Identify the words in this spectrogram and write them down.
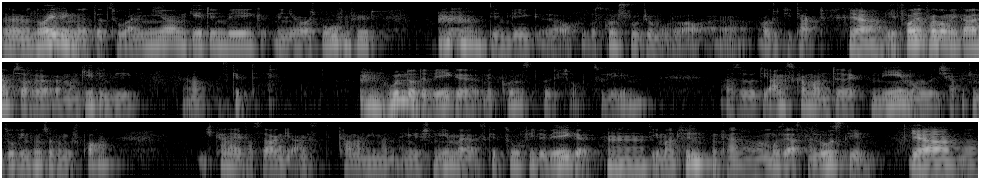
äh, Neulinge dazu animieren, geht den Weg, wenn ihr euch berufen fühlt, den Weg äh, auch übers Kunststudium oder äh, Autodidakt. Ja. Eh, Voll, vollkommen egal, Hauptsache äh, man geht den Weg. Ja, es gibt hunderte Wege mit Kunst wirklich auch zu leben. Also die Angst kann man direkt nehmen, oder ich habe jetzt mit so vielen Künstlern schon gesprochen. Ich kann einfach sagen, die Angst kann man niemandem Englisch nehmen, weil es gibt so viele Wege, Mhm. die man finden kann, aber man muss erstmal losgehen. Ja, Ja.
